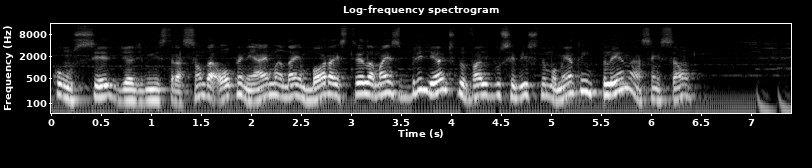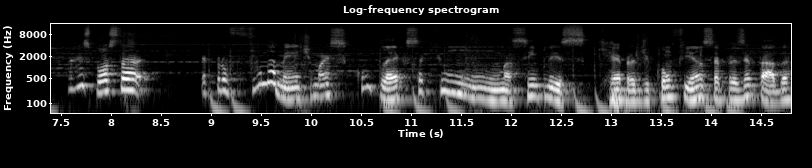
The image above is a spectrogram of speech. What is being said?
conselho de administração da OpenAI mandar embora a estrela mais brilhante do Vale do Silício no momento em plena ascensão? A resposta é profundamente mais complexa que um, uma simples quebra de confiança apresentada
